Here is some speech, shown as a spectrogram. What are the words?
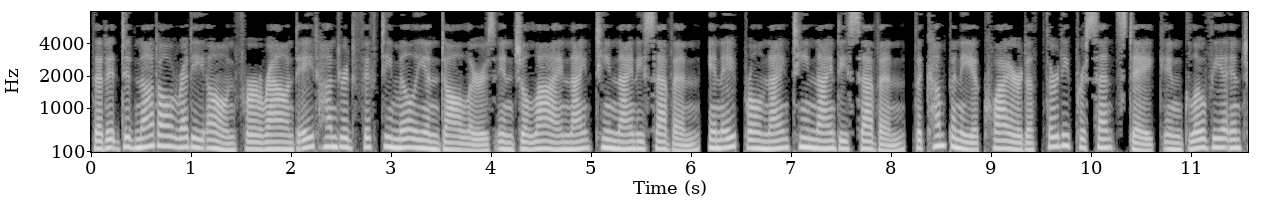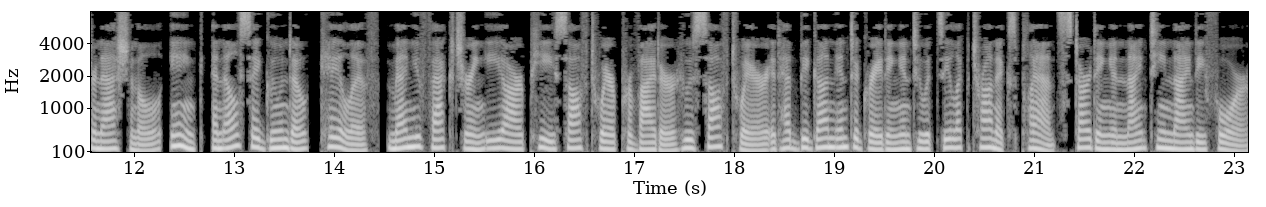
that it did not already own for around $850 million in July 1997. In April 1997, the company acquired a 30% stake in Glovia International, Inc., an El Segundo, Calif, manufacturing ERP software provider whose software it had begun integrating into its electronics plants starting in 1994.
